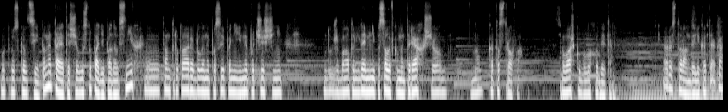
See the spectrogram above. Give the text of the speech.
у Трускавці. Пам'ятаєте, що в листопаді падав сніг, е, там тротуари були не посипані і не почищені. Дуже багато людей мені писали в коментарях, що ну, катастрофа. Важко було ходити. Ресторан Делікатека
